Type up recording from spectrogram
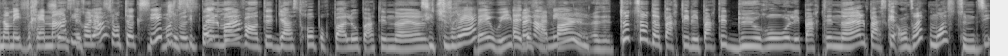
Non, mais vraiment, des pas. relations toxiques, Moi, je, je me sais suis pas tellement quoi. inventé de gastro pour pas aller au party de Noël. C'est-tu vrai? Ben oui, Euh, plein d'affaires. Euh, Toutes sortes de parties, les parties de bureau, les parties de Noël, parce qu'on dirait que moi, si tu me dis,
